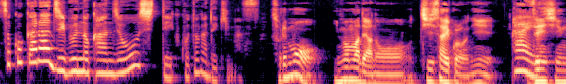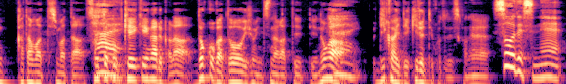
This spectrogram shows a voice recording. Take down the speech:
そこから自分の感情を知っていくことができます。それも、今まであの、小さい頃に、はい。全身固まってしまった、そういったはい経験があるから、どこがどういうふうに繋がっているっていうのがはい、理解できるっていうことですかね。そうですね。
